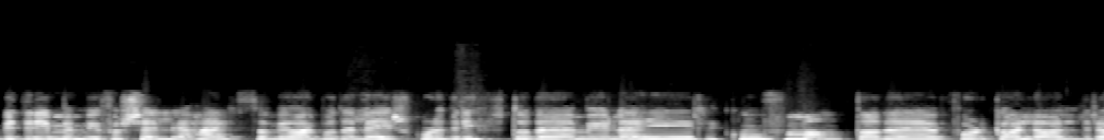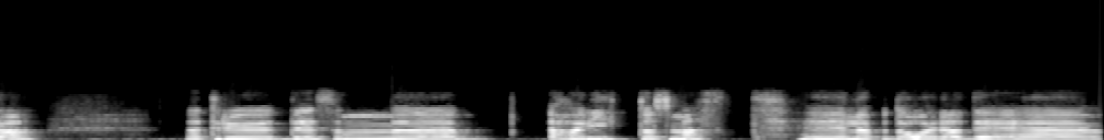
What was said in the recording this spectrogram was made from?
vi driver med mye forskjellig her, så vi har både leirskoledrift og det er mye leir. Konfirmanter, det er folk av alle aldre. Jeg tror det som eh, har gitt oss mest i løpet av året, det er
